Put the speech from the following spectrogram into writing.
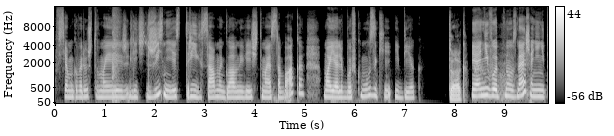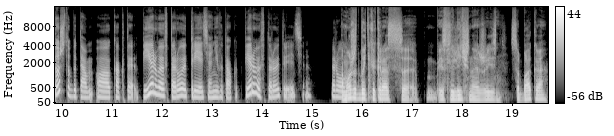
всем говорю, что в моей лич... жизни есть три самые главные вещи. Это моя собака, моя любовь к музыке и бег. Так. И они вот, ну, знаешь, они не то чтобы там э, как-то первое, второе, третье, они вот так вот первое, второе, третье. Ровно. А может быть, как раз, э, если личная жизнь, собака,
